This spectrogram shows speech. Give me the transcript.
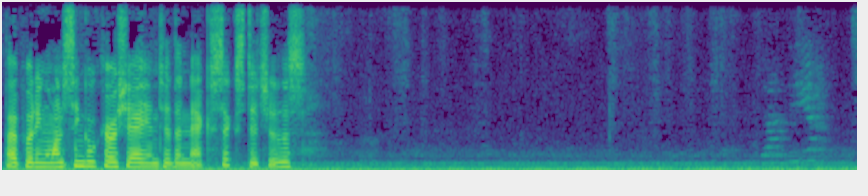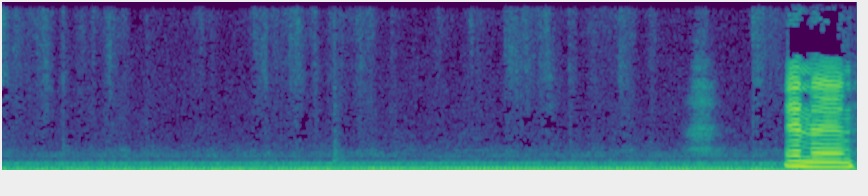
by putting one single crochet into the next 6 stitches. And then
